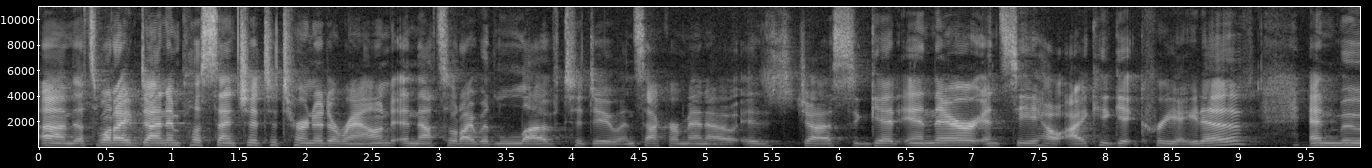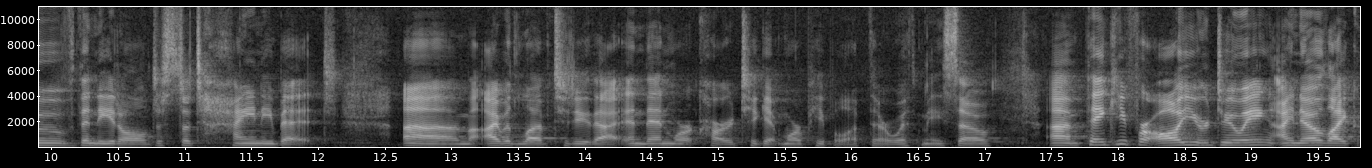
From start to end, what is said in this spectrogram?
Um, that's what I've done in Placentia to turn it around, and that's what I would love to do in Sacramento is just get in there and see how I could get creative and move the needle just a tiny bit. Um, I would love to do that and then work hard to get more people up there with me. So um, thank you for all you're doing. I know like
